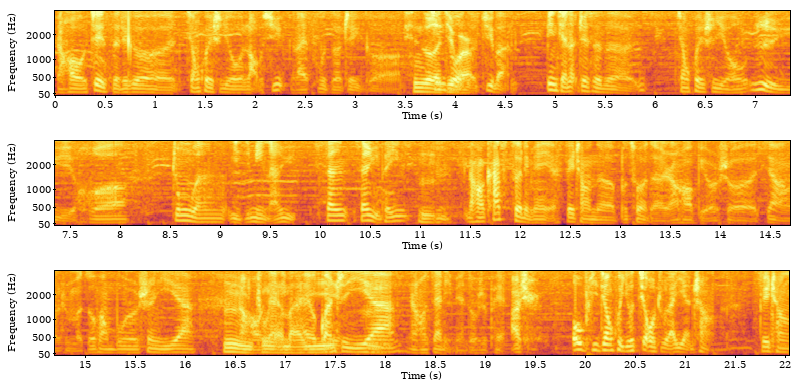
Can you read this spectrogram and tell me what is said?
然后这次这个将会是由老徐来负责这个星座的剧本，并且呢，这次的将会是由日语和。中文以及闽南语三三语配音，嗯。嗯，然后 cast 里面也非常的不错的，然后比如说像什么走访部顺一啊，嗯然后在里面还有关之一啊，然后在里面都是配，而且 OP 将会由教主来演唱，非常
